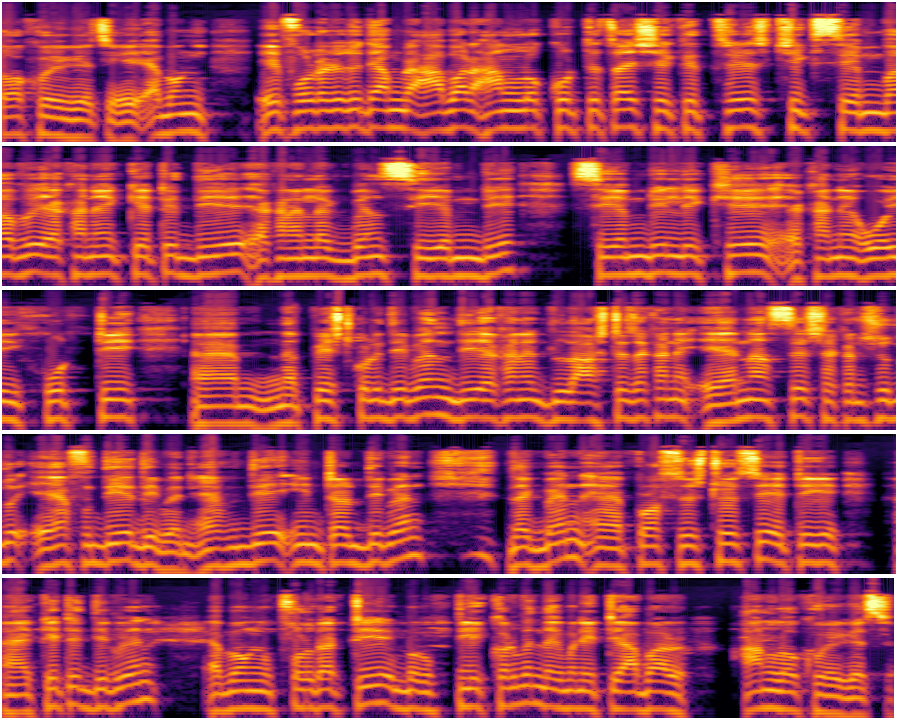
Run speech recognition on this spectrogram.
লক হয়ে গেছে। এবং এই ফোল্ডারে যদি আমরা আবার আনলক করতে চাই, সেক্ষেত্রে ঠিক সেম ভাবে এখানে কেটে দিয়ে এখানে লিখবেন সিএমডি সিএমডি লিখে এখানে ওই কোডটি পেস্ট করে দিবেন। দিয়ে এখানে লাস্টে যেখানে এন আছে, সেখানে শুধু এফ দিয়ে দিবেন। এফ দিয়ে ইন্টার দিবেন। দেখবেন প্রসেসড হয়েছে, এটি কেটে দিবেন এবং ফোল্ডারটি ক্লিক করবেন। দেখবেন এটি আবার আনলক হয়ে গেছে।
